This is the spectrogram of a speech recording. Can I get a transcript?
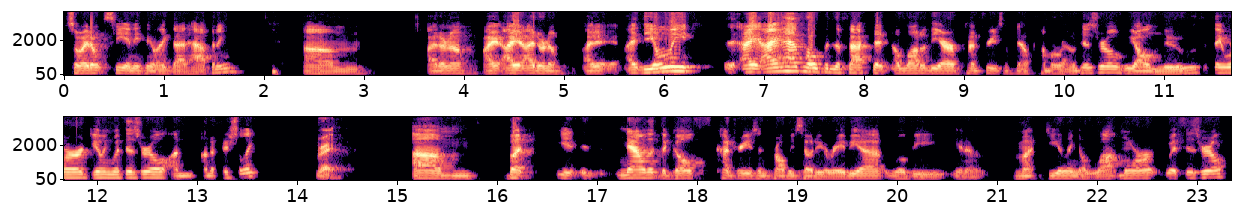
so I don't see anything like that happening. Um, I don't know. I, I, I don't know. I, I the only I, I have hope in the fact that a lot of the Arab countries have now come around Israel. We all knew that they were dealing with Israel un, unofficially. Right. Um, but it, now that the Gulf countries and probably Saudi Arabia will be, you know, dealing a lot more with Israel,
